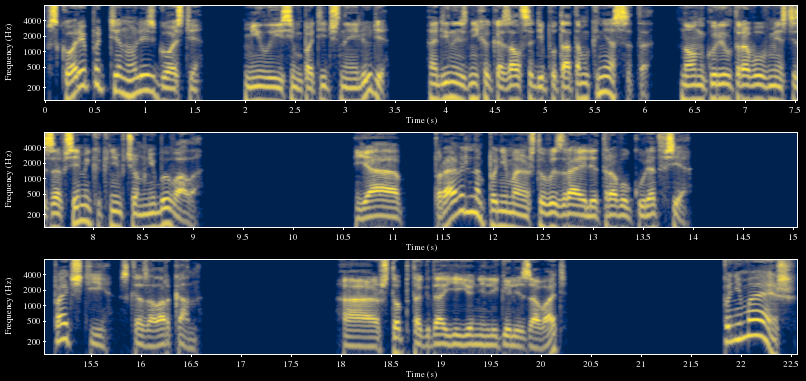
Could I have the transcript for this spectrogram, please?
Вскоре подтянулись гости, Милые и симпатичные люди, один из них оказался депутатом Кнессета, но он курил траву вместе со всеми, как ни в чем не бывало. «Я правильно понимаю, что в Израиле траву курят все?» «Почти», — сказал Аркан. «А чтоб тогда ее не легализовать?» «Понимаешь»,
